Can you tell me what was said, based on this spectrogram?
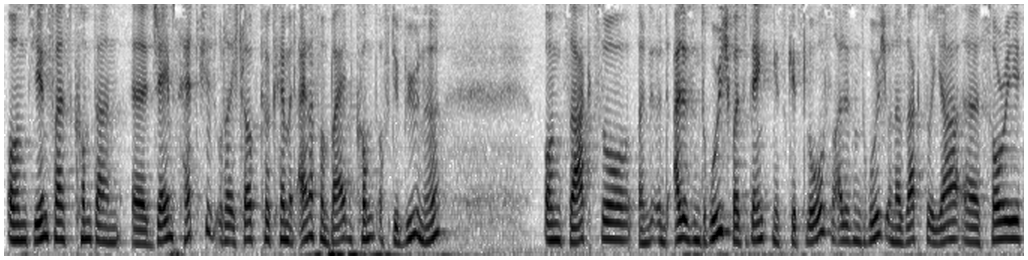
Und jedenfalls kommt dann äh, James Hetfield oder ich glaube Kirk Hammett, einer von beiden kommt auf die Bühne und sagt so, und, und alle sind ruhig, weil sie denken, jetzt geht's los und alle sind ruhig und er sagt so, ja, äh, sorry,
